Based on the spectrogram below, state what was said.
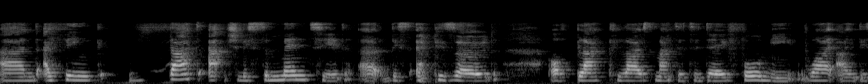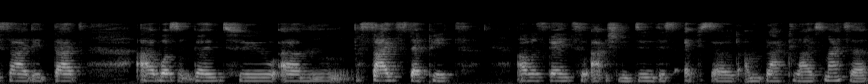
and I think that actually cemented uh, this episode of Black Lives Matter today for me. Why I decided that I wasn't going to um, sidestep it I was going to actually do this episode on Black Lives Matter.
